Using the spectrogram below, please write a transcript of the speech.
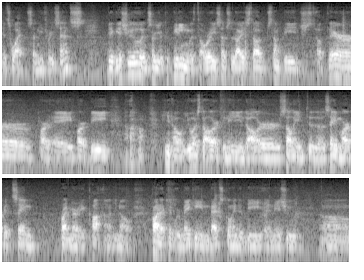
it's what, 73 cents? Big issue, and so you're competing with already subsidized stumpage up there, part A, part B. You know, US dollar, Canadian dollar, selling to the same market, same primary, uh, you know, product that we're making, that's going to be an issue, uh,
